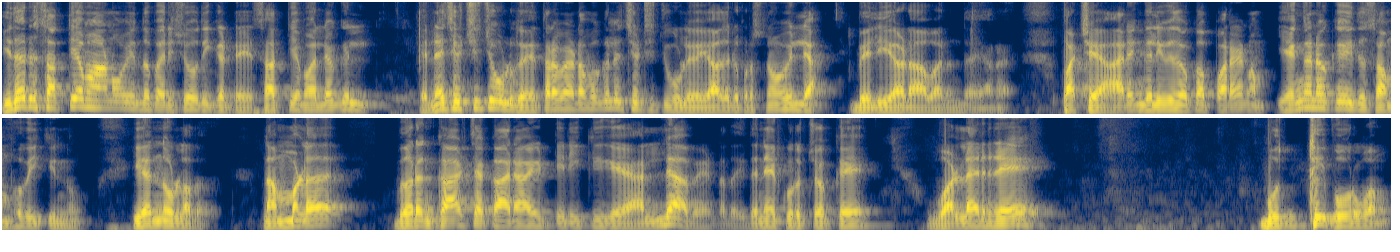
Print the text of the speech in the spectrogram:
ഇതൊരു സത്യമാണോ എന്ന് പരിശോധിക്കട്ടെ. സത്യമല്ലെങ്കിൽ എന്നെ ശിക്ഷിച്ചുകൊള്ളുക. എത്ര വേണമെങ്കിലും ശിക്ഷിച്ചുകൊള്ളുക. യാതൊരു പ്രശ്നവുമില്ല. ബലിയാടാവാനും തയ്യാറ് പക്ഷേ ആരെങ്കിലും ഇതൊക്കെ പറയണം. എങ്ങനെയൊക്കെ ഇത് സംഭവിക്കുന്നു എന്നുള്ളത് നമ്മൾ വെറും കാഴ്ചക്കാരായിട്ടിരിക്കുകയല്ല വേണ്ടത്. ഇതിനെക്കുറിച്ചൊക്കെ വളരെ ബുദ്ധിപൂർവം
